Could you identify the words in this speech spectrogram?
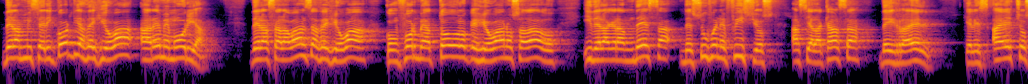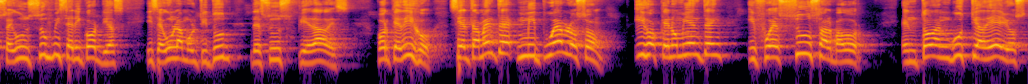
de las misericordias de Jehová haré memoria, de las alabanzas de Jehová conforme a todo lo que Jehová nos ha dado, y de la grandeza de sus beneficios hacia la casa de Israel que les ha hecho según sus misericordias y según la multitud de sus piedades. Porque dijo, ciertamente mi pueblo son hijos que no mienten y fue su salvador. En toda angustia de ellos,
